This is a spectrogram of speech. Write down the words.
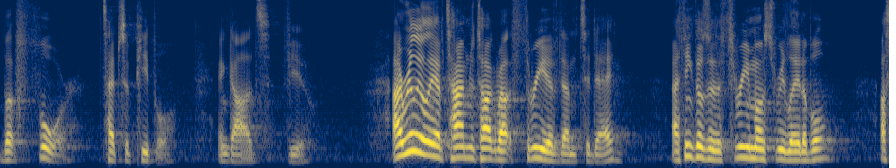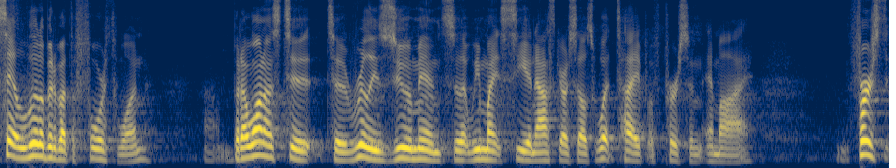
but four types of people in God's view. I really only have time to talk about three of them today. I think those are the three most relatable. I'll say a little bit about the fourth one but I want us to, to really zoom in so that we might see and ask ourselves, what type of person am I? First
